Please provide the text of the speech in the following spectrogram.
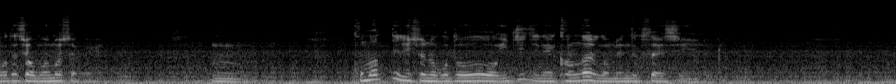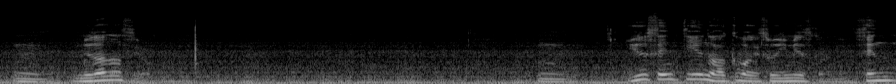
私は思いましたね。うん。困ってる人のことをいちいちね考えるのめんどくさいし。うん。無駄なんですよ。うん。優先っていうのはあくまでそういう意味ですからね。専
